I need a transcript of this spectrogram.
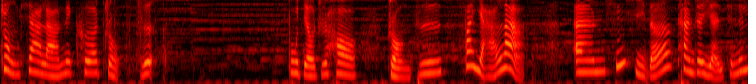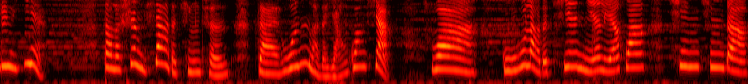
种下了那颗种子。不久之后，种子发芽了，安欣喜地看着眼前的绿叶。到了盛夏的清晨，在温暖的阳光下，哇！古老的千年莲花轻轻地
